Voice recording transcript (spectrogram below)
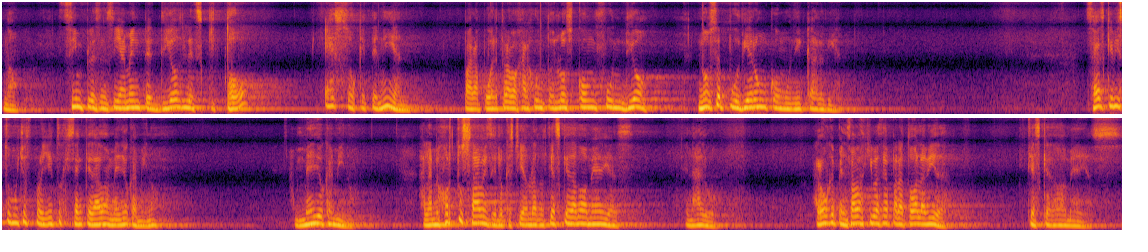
No, simple y sencillamente Dios les quitó eso que tenían para poder trabajar juntos, los confundió, no se pudieron comunicar bien. ¿Sabes que he visto muchos proyectos que se han quedado a medio camino? A medio camino. A lo mejor tú sabes de lo que estoy hablando, te has quedado a medias en algo. Algo que pensabas que iba a ser para toda la vida, te has quedado a medias.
